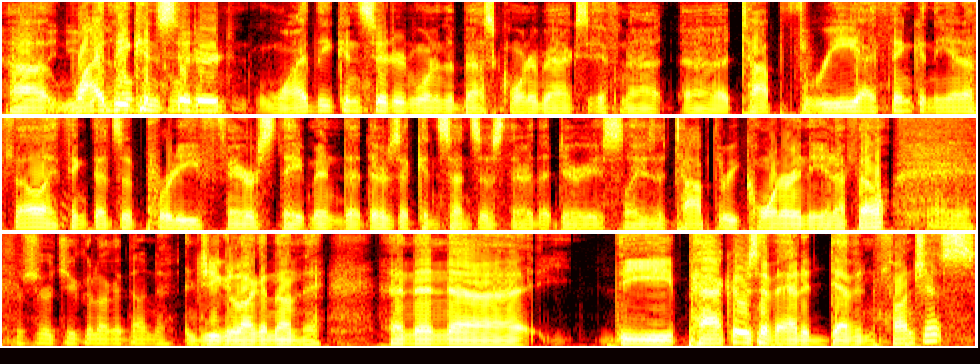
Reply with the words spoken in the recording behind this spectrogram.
Uh, They need a widely considered, widely considered one of the best cornerbacks, if not uh, top three, I think in the NFL. I think that's a pretty fair statement that there's a consensus there that Darius Slay is a top three corner in the NFL. Oh yeah, for sure. Gigalaganande. And then uh, the Packers have added Devin Funchess.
